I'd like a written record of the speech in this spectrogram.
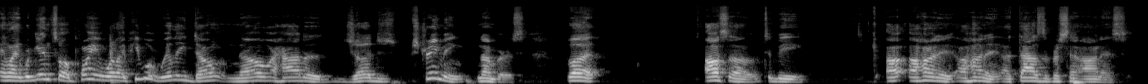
and like we're getting to a point where like people really don't know how to judge streaming numbers, but also to be a, a hundred, a hundred, a thousand percent honest,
